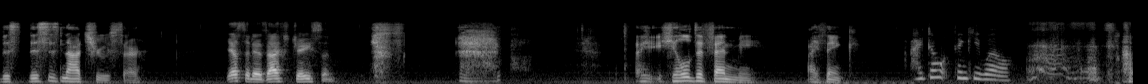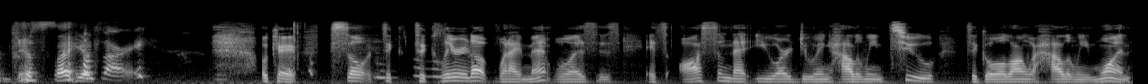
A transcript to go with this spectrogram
This this is not true, sir. Yes, it is. Ask Jason. He'll defend me, I think. I don't think he will. I'm just saying. I'm sorry. Okay, so to to clear it up, what I meant was is it's awesome that you are doing Halloween 2 to go along with Halloween 1.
